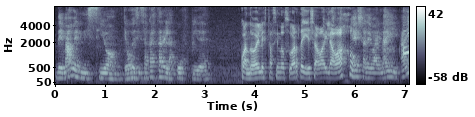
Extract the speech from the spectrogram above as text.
de más bendición? Que vos decís, acá están en la cúspide. Cuando él está haciendo su arte y ella baila abajo. Y ella le baila ahí. Ahí,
